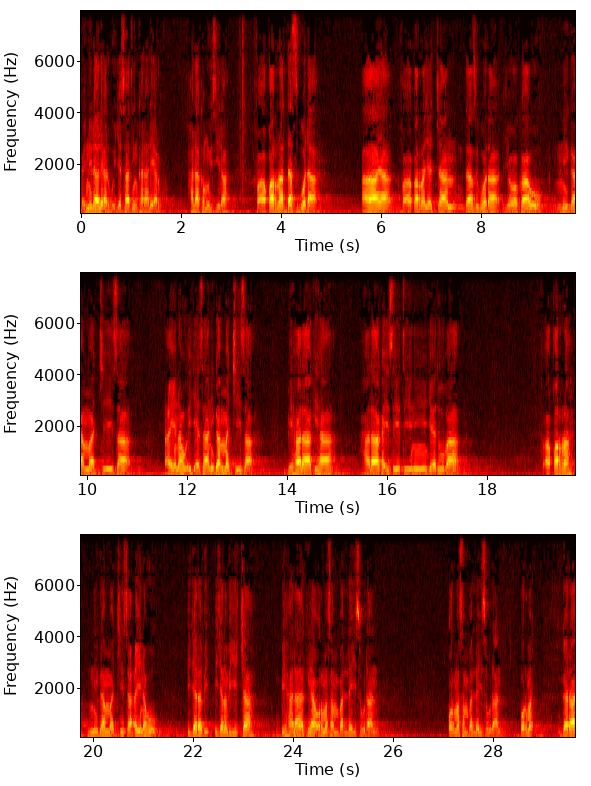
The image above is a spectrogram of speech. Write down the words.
كإني لالي أرجو إجسات كلالي أرجو هلاك مويسيرا فأقر دس قدا آية فأقر جتان دس قدا يوكاو نقام عينه إجسا نقام بهلاكها halaaka isiitiinii jee duuba. Fa'aqarra ni gammachiisa ciinahu. Ija nabiyyichaa bihalaakihaa orma san balleeysuudhaan. Orma san balleeysuudhaan. Orma garaa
